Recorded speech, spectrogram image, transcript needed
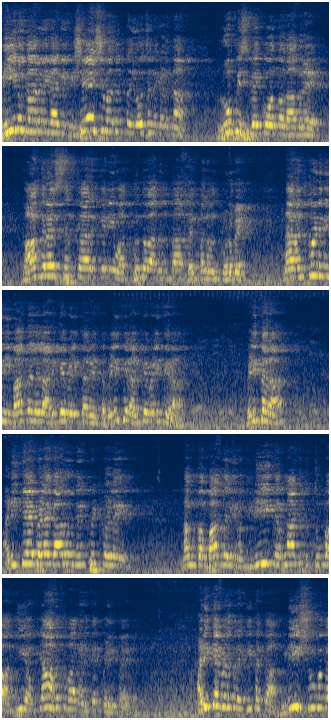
ಮೀನುಗಾರರಿಗಾಗಿ ವಿಶೇಷವಾದಂತ ಯೋಜನೆಗಳನ್ನ ರೂಪಿಸಬೇಕು ಅನ್ನೋದಾದ್ರೆ ಕಾಂಗ್ರೆಸ್ ಸರ್ಕಾರಕ್ಕೆ ನೀವು ಅದ್ಭುತವಾದಂತ ಬೆಂಬಲವನ್ನು ಕೊಡಬೇಕು. ನಾನು ಅಂದ್ಕೊಂಡಿದ್ದೀನಿ ಈ ಭಾಗದಲ್ಲೆಲ್ಲ ಅಡಿಕೆ ಬೆಳಿತಾರೆ ಅಂತ. ಬೆಳಿತೀರಾ? ಅಡಿಕೆ ಬೆಳಿತೀರಾ? ಬೆಳಿತಾರಾ? ಅಡಿಕೆ ಬೆಳೆಗಾರರು ನೆನ್ಪಿಟ್ಕೊಳ್ಳಿ. ನಮ್ಮ ಭಾಗದಲ್ಲಿ ಇವತ್ತು ಇಡೀ ಕರ್ನಾಟಕ ತುಂಬಾ ಅತಿ ಅವ್ಯಾಹತವಾಗಿ ಅಡಿಕೆ ಬೆಳೀತಾ ಇದೆ. ಅಡಿಕೆ ಬೆಳೆದ್ರೆ ಗೀತಕ್ಕ ಇಡೀ ಶಿವಮೊಗ್ಗ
